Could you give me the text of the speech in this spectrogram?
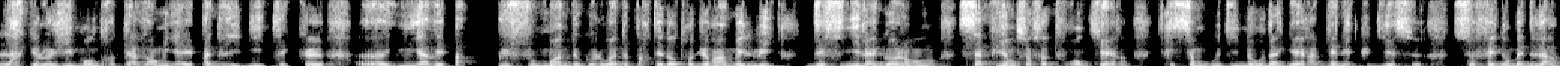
l'archéologie montre qu'avant il n'y avait pas de limite et que euh, il n'y avait pas plus ou moins de Gaulois de part et d'autre du Rhin, mais lui définit la Gaule en s'appuyant sur cette frontière. Christian Goudineau, guerre a bien étudié ce, ce phénomène-là,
